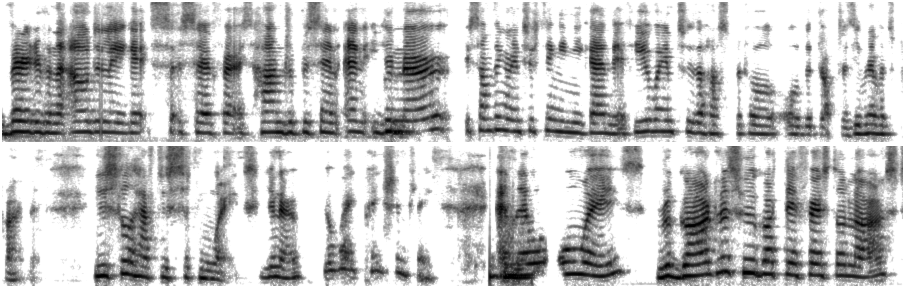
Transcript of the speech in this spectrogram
Very different. The elderly gets served first, hundred percent. And you mm. know, something interesting in Uganda. If you went to the hospital or the doctors, even if it's private, you still have to sit and wait. You know, you wait patiently. And they will always, regardless who got there first or last,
